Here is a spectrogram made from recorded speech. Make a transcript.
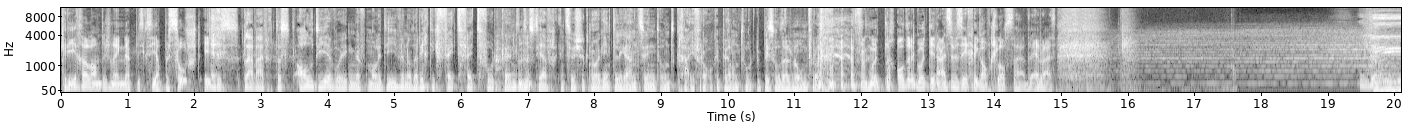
Griechenland ist noch irgendetwas gewesen. Aber sonst ist es... Ich glaube einfach, dass all die, die irgendwie auf Malediven oder richtig fett, fett vorgehen, Mhm. dass die einfach inzwischen genug intelligent sind und keine Fragen beantworten bei so einer Umfrage. vermutlich oder eine gute Reiseversicherung abgeschlossen haben, wer weiß. Lose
